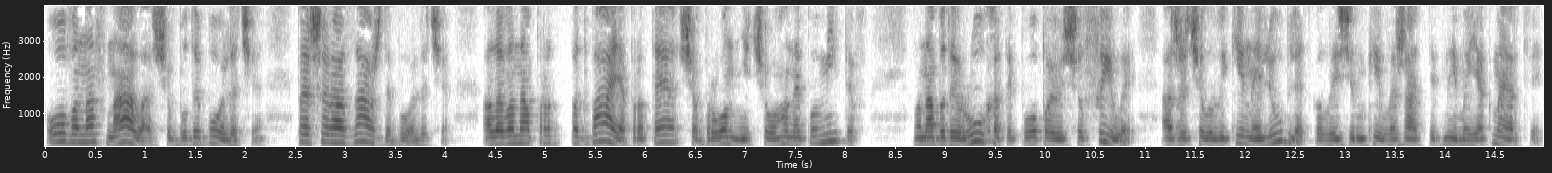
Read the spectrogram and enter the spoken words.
О, вона знала, що буде боляче. Перший раз завжди боляче, але вона подбає про те, щоб Рон нічого не помітив. Вона буде рухати попою щосили, адже чоловіки не люблять, коли жінки лежать під ними, як мертві.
